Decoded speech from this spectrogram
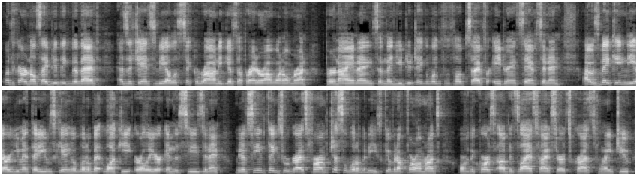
with the Cardinals. I do think that that has a chance to be able to stick around. He gives up right around one home run per nine innings. And then you do take a look at the flip side for Adrian Sampson. And I was making the argument that he was getting a little bit lucky earlier in the season. And we have seen things regress for him just a little bit. He's given up four home runs over the course of his last five starts across 22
